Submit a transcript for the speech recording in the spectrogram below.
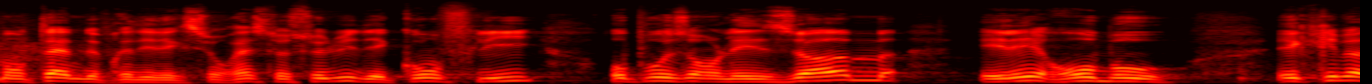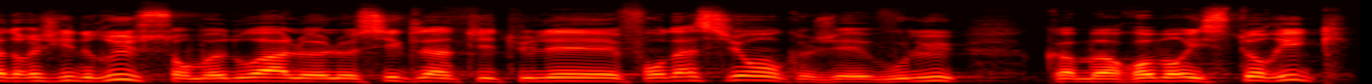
Mon thème de prédilection reste celui des conflits opposant les hommes et les robots. Écrivain d'origine russe, on me doit le, le cycle intitulé Fondation, que j'ai voulu comme un roman historique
